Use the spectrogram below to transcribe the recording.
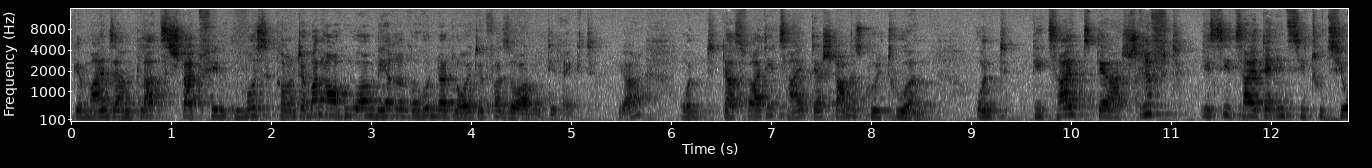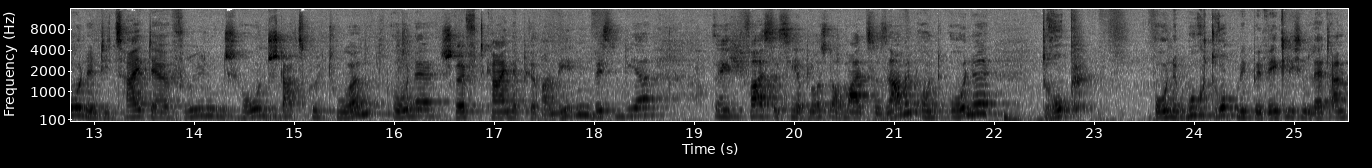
gemeinsamen Platz stattfinden muss, konnte man auch nur mehrere hundert Leute versorgen direkt. Ja? Und das war die Zeit der Stammeskulturen. Und die Zeit der Schrift ist die Zeit der Institutionen, die Zeit der frühen hohen Staatskulturen. Ohne Schrift keine Pyramiden, wissen wir. Ich fasse es hier bloß nochmal zusammen. Und ohne Druck, ohne Buchdruck mit beweglichen Lettern,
